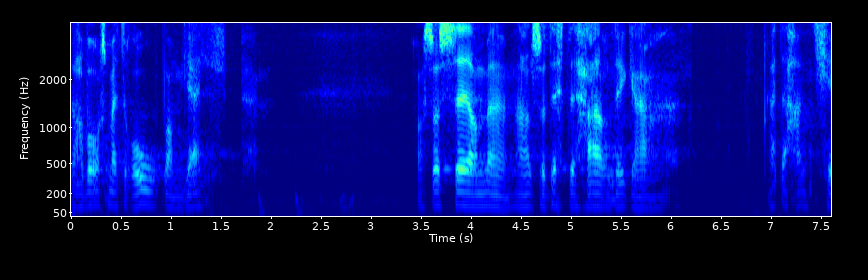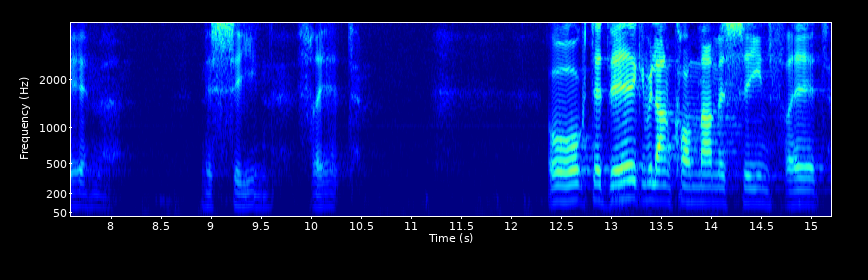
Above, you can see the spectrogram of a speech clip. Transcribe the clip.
Det har vært som et rop om hjelp. Og så ser vi altså dette herlige at han kommer med sin fred. Og til deg vil han komme med sin fred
